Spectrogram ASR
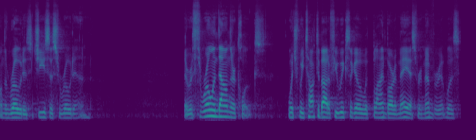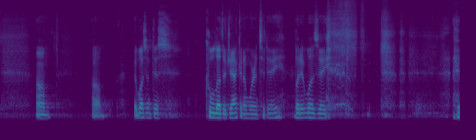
on the road as Jesus rode in. They were throwing down their cloaks, which we talked about a few weeks ago with blind Bartimaeus. Remember, it was, um, um, it wasn't this cool leather jacket I'm wearing today, but it was a,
